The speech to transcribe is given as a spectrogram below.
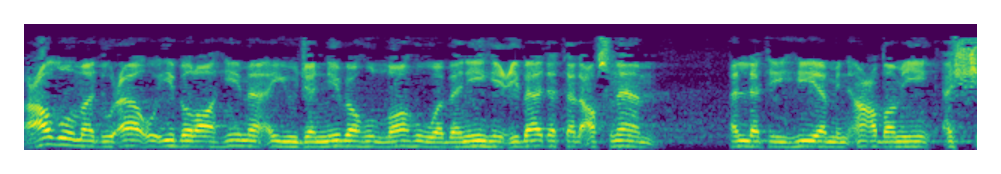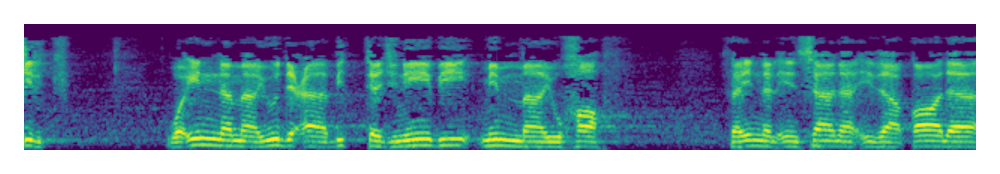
عظم دعاء إبراهيم أن يجنبه الله وبنيه عبادة الأصنام التي هي من أعظم الشرك وإنما يدعى بالتجنيب مما يخاف. فإن الإنسان إذا قال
